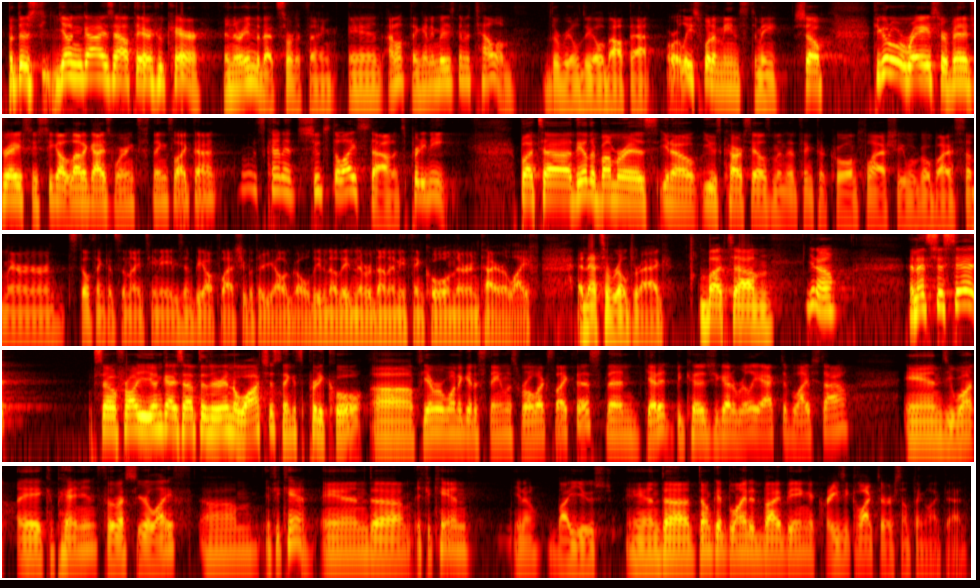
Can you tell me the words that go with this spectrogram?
But there's young guys out there who care and they're into that sort of thing. And I don't think anybody's going to tell them the real deal about that, or at least what it means to me. So if you go to a race or vintage race and you see a lot of guys wearing things like that, it kind of suits the lifestyle. It's pretty neat. But uh, the other bummer is, you know, used car salesmen that think they're cool and flashy will go buy a Submariner and still think it's the 1980s and be all flashy with their yellow gold, even though they've never done anything cool in their entire life. And that's a real drag. But, um, you know, and that's just it. So for all you young guys out there that are into watches, think it's pretty cool. Uh, if you ever want to get a stainless Rolex like this, then get it because you got a really active lifestyle and you want a companion for the rest of your life, um, if you can. And um, if you can, you know, buy used. And uh, don't get blinded by being a crazy collector or something like that.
